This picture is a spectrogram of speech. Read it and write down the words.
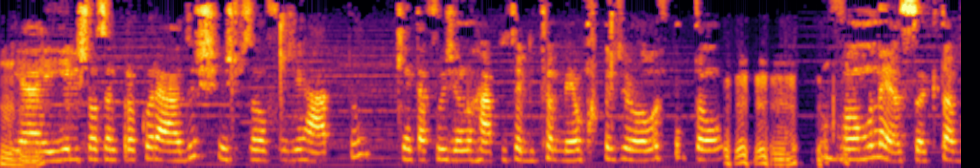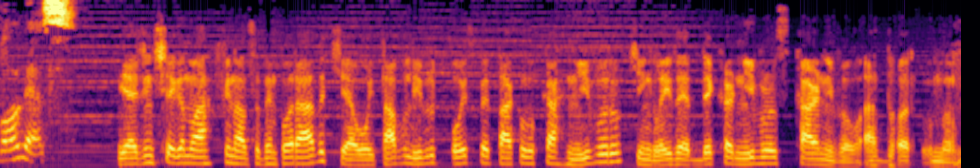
Uhum. E aí eles estão sendo procurados, eles precisam fugir rápido. Quem tá fugindo rápido ali também é o Conde Olaf, então vamos nessa, que tá bom nessa. E aí a gente chega no arco final dessa temporada, que é o oitavo livro, O Espetáculo Carnívoro, que em inglês é The Carnivorous Carnival. Adoro o nome,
